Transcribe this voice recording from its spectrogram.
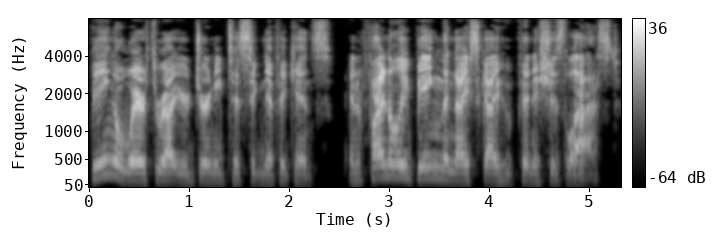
being aware throughout your journey to significance, and finally being the nice guy who finishes last.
